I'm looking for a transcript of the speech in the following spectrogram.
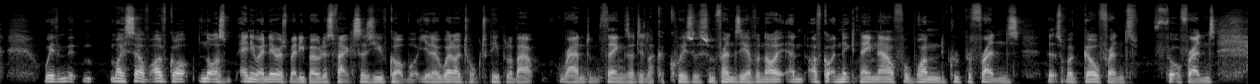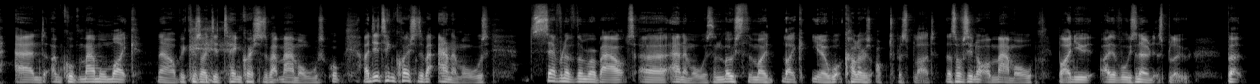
with myself, I've got not as anywhere near as many bonus facts as you've got. But you know, when I talk to people about random things, I did like a quiz with some friends the other night, and I've got a nickname now for one group of friends that's my girlfriend's sort of friends, and I'm called Mammal Mike now because I did ten questions about mammals. I did ten questions about animals. Seven of them are about uh, animals, and most of them are like, you know, what color is octopus blood? That's obviously not a mammal, but I knew I've always known it's blue but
